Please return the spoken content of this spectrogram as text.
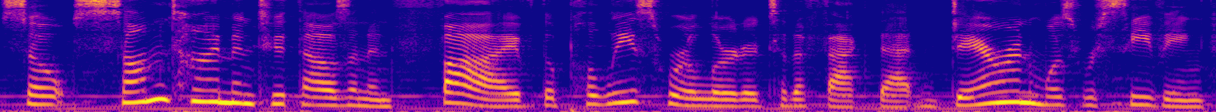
So, sometime in 2005, the police were alerted to the fact that Darren was receiving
